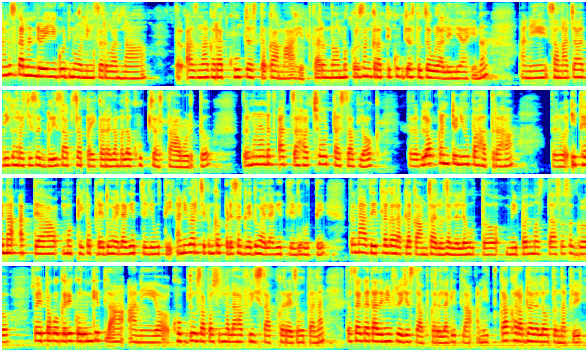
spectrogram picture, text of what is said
नमस्कार मंडळी good morning सर्वांना. तर आज ना घरात खूप जास्त कामं आहेत कारण मकर संक्रांती खूप जास्त जवळ आलेली आहे ना? आणि सणाच्या आधी घराची सगळी साफसफाई करायला मला खूप जास्त आवडतं. तर म्हणूनच आजचा हा छोटासा ब्लॉग तर ब्लॉग कंटिन्यू पाहत राहा. तर इथे ना आत्या मोठे कपडे धुवायला घेतलेली होती आणि घरचे पण कपडे सगळे धुवायला घेतलेले होते. तर माझं इथलं घरातलं काम चालू झालेलं होतं. मी पण मस्त असं सगळं स्वयंपाक वगैरे करून घेतला आणि खूप दिवसापासून मला हा फ्रीज साफ करायचा होता ना. तर सगळ्यात आधी मी फ्रीजच साफ करायला घेतला आणि इतका खराब झालेला होता ना फ्रीज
